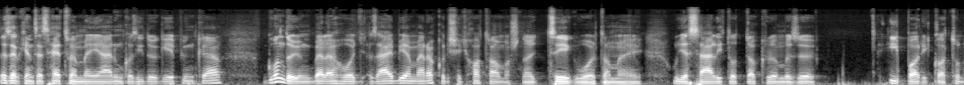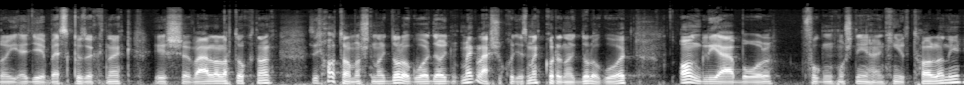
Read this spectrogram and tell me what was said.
1970-ben járunk az időgépünkkel. Gondoljunk bele, hogy az IBM már akkor is egy hatalmas nagy cég volt, amely ugye szállította a különböző ipari, katonai, egyéb eszközöknek és vállalatoknak. Ez egy hatalmas nagy dolog volt, de hogy meglássuk, hogy ez mekkora nagy dolog volt, Angliából fogunk most néhány hírt hallani,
